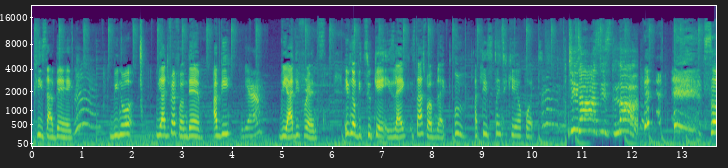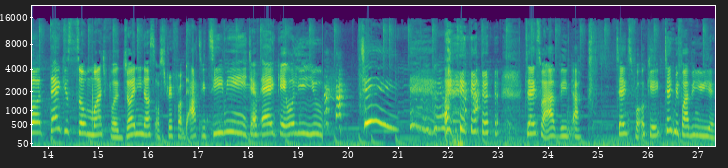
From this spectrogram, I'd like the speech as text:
please i beg we know we are different from them abi yeah we are different if not be 2k it's like it starts from like mm, at least 20k upward Jesus is Lord. so thank you so much for joining us on straight from the art with Timmy, Chef NK, only you. Thanks for having uh, thanks for okay thank me for having you here.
